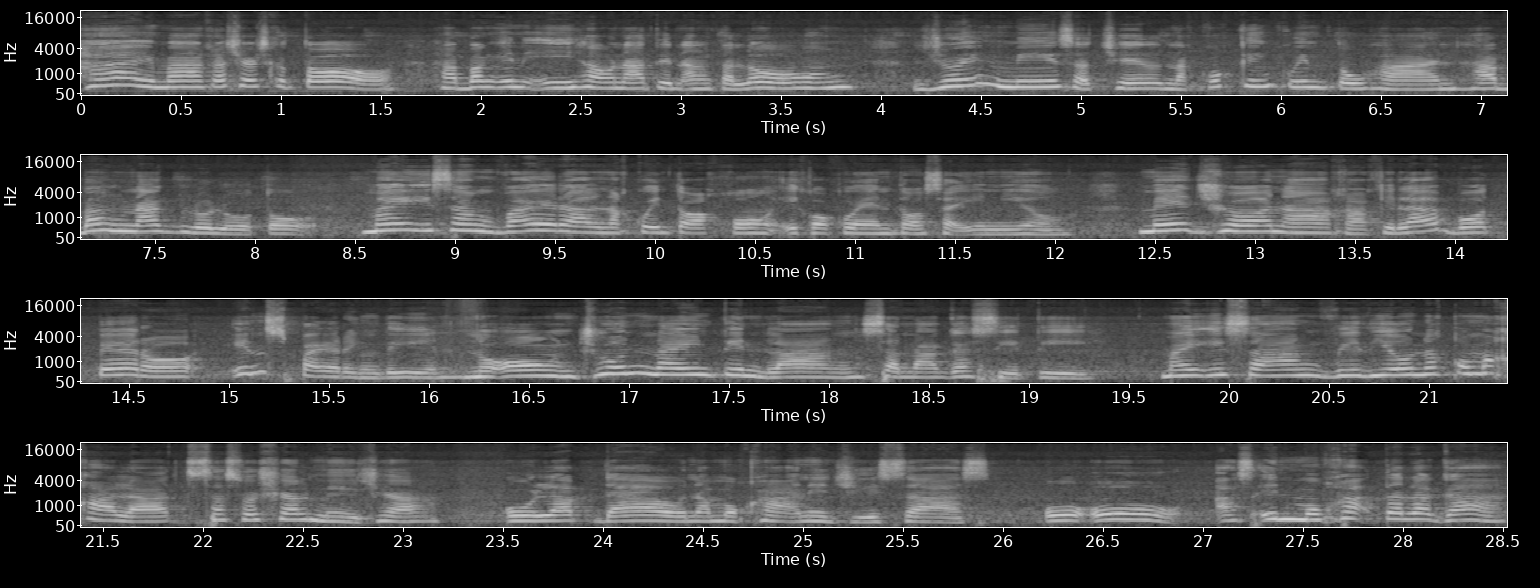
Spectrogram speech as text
Hi mga ka-church ko to! Habang iniihaw natin ang talong, join me sa chill na cooking kwentuhan habang nagluluto. May isang viral na kwento akong ikukwento sa inyo. Medyo nakakakilabot pero inspiring din. Noong June 19 lang sa Naga City, may isang video na kumakalat sa social media. Ulap daw na mukha ni Jesus. Oo, as in mukha talaga.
